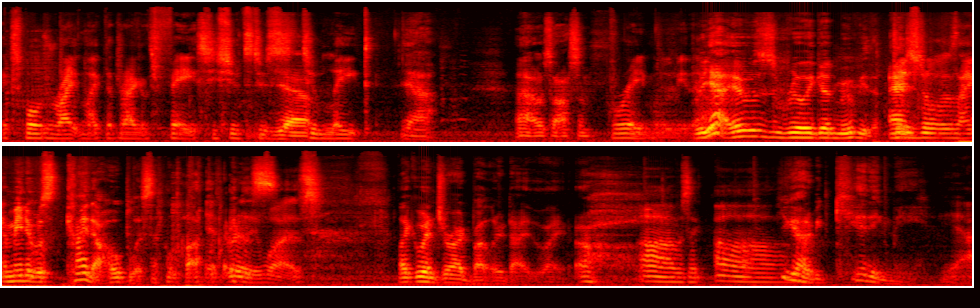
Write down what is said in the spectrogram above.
explodes right in like the dragon's face. He shoots too Yeah. too late. yeah, that was awesome. Great movie. Though. Yeah, it was a really good movie. Though. And Digital was like. I mean, it was kind of hopeless in a lot it of ways. really was. Like when Gerard Butler died, like, Oh, I was like, oh. you gotta be kidding me. Yeah.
